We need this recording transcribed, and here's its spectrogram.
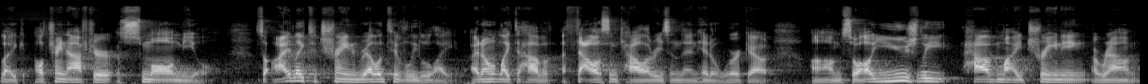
like I'll train after a small meal. So I like to train relatively light. I don't like to have a, a thousand calories and then hit a workout. Um, so I'll usually have my training around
